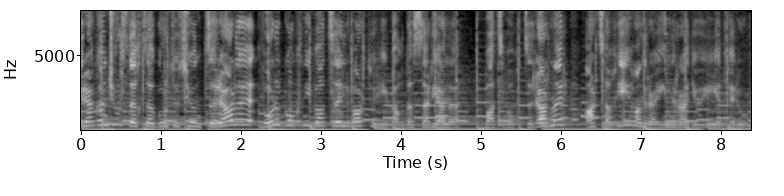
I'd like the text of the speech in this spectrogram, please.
Յուրաքանչյուր ստեղծագործություն ծրար է, որը կօգնի բացել Վարդուհի Բաղդասարյանը։ Բացվող ծրարներ Արցախի հանրային ռադիոյի եթերում։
